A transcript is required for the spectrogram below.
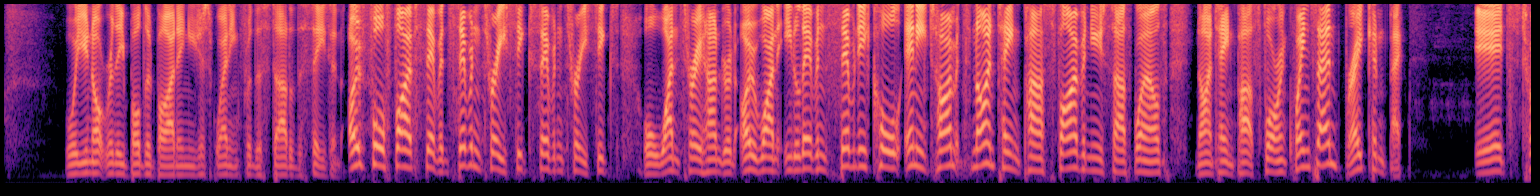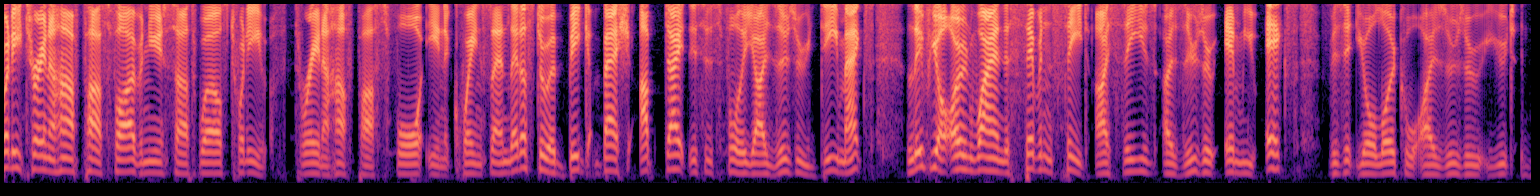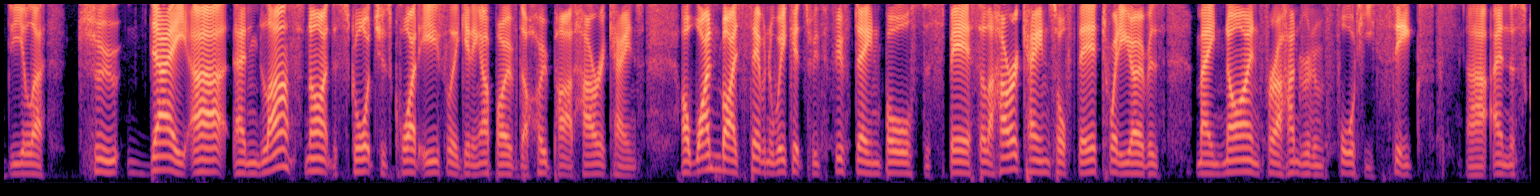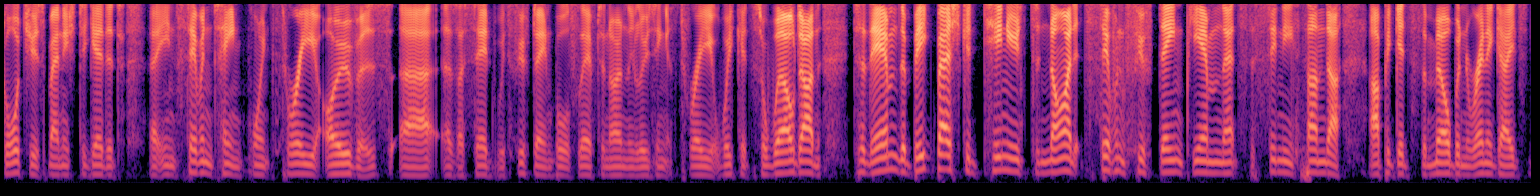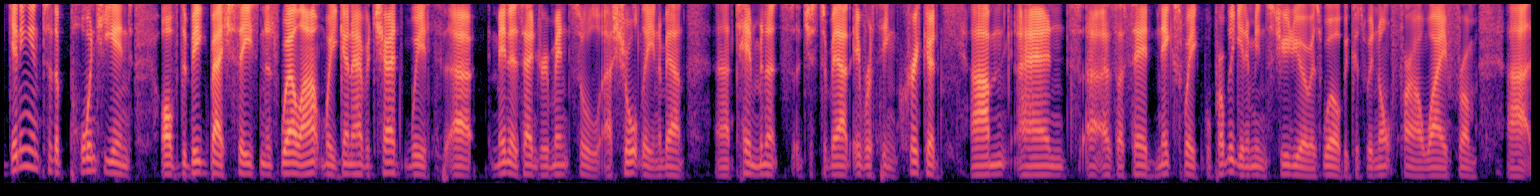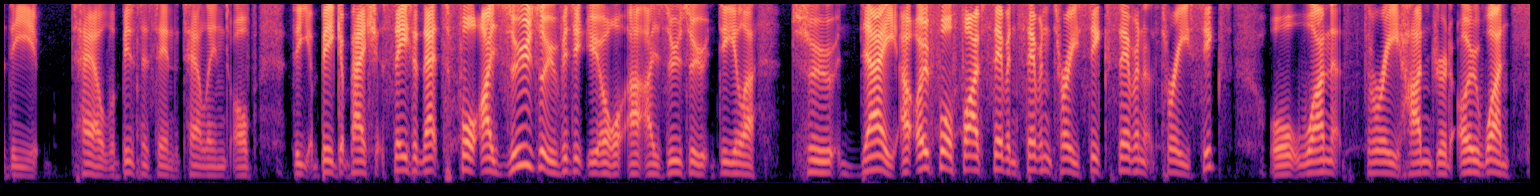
Or you're not really bothered by it and you're just waiting for the start of the season. 0457 736 736 or 1300 01 1170. Call anytime. It's 19 past 5 in New South Wales, 19 past 4 in Queensland. Break and back. It's 23 and a half past 5 in New South Wales, 23 and a half past 4 in Queensland. Let us do a big bash update. This is for the Isuzu D-Max. Live your own way in the seven-seat Isuzu MU-X. Visit your local Isuzu Ute dealer today. Uh, and last night, the Scorchers quite easily getting up over the Hobart Hurricanes. Uh, won by seven wickets with 15 balls to spare. So the Hurricanes off their 20 overs made nine for 146. Uh, and the Scorchers managed to get it uh, in 17.3 overs, uh, as I said, with 15 balls left and only losing three wickets. So well done to them. The Big Bash continues tonight at 7:15 p.m. That's the Sydney Thunder up against the Melbourne Renegades, getting into the pointy end of the Big Bash season as well, aren't we? Going to have a chat with uh, Mena's Andrew Menczel, uh, shortly in about uh, 10 minutes, just about everything cricket. Um, and uh, as I said, next week we'll probably get him in studio as well because we're not far away from uh, the tail, the business end, the tail end of the Big Bash season. That's for Isuzu. Visit your uh, Isuzu dealer today. Uh, 0457 736 736 or 1300 01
